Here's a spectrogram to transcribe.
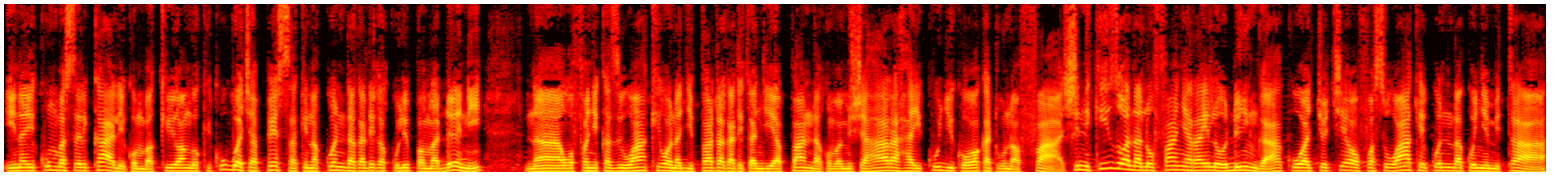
inaikumba serikali kwamba kiwango kikubwa cha pesa kinakwenda katika kulipa madeni na wafanyakazi wake wanajipata katika njia panda, kwamba mishahara haikuji kwa wakati unafaa. Shinikizo analofanya Raila Odinga kuwachochea wafuasi wake kwenda kwenye mitaa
